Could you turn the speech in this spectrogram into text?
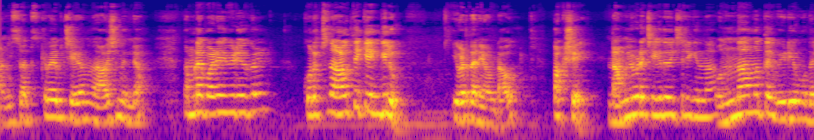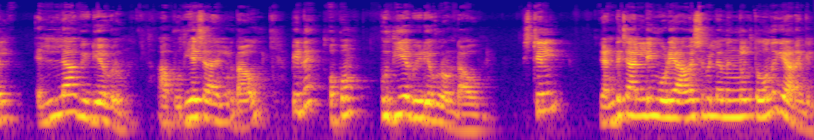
അൺസബ്സ്ക്രൈബ് ചെയ്യണമെന്ന് ആവശ്യമില്ല. നമ്മുടെ പഴയ വീഡിയോകൾ കുറച്ച് നാളത്തേക്കെങ്കിലും ഇവിടെ തന്നെ ഉണ്ടാവും. പക്ഷേ നമ്മളിവിടെ ചെയ്തു വെച്ചിരിക്കുന്ന ഒന്നാമത്തെ വീഡിയോ മുതൽ എല്ലാ വീഡിയോകളും ആ പുതിയ ചാനലിൽ ഉണ്ടാവും. പിന്നെ ഒപ്പം പുതിയ വീഡിയോകൾ ഉണ്ടാവും. സ്റ്റിൽ രണ്ട് ചാനലിലും കൂടി ആവശ്യമില്ല നിങ്ങൾ തോന്നുകയാണെങ്കിൽ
